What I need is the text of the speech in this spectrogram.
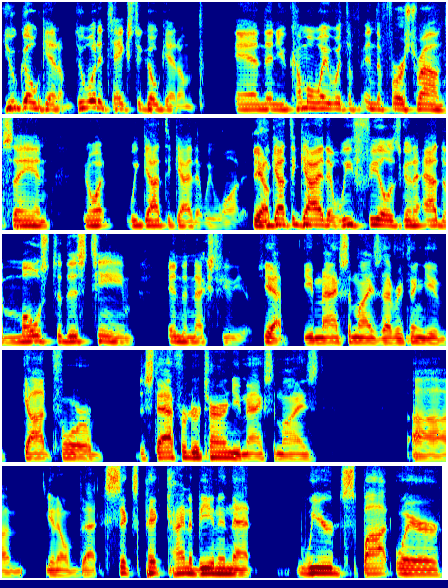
You go get them. Do what it takes to go get them, and then you come away with the in the first round saying, you know what, we got the guy that we wanted. We got the guy that we feel is going to add the most to this team in the next few years. Yeah, you maximized everything you've got for the Stafford return. You maximized, um, you know, that six pick kind of being in that weird spot where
